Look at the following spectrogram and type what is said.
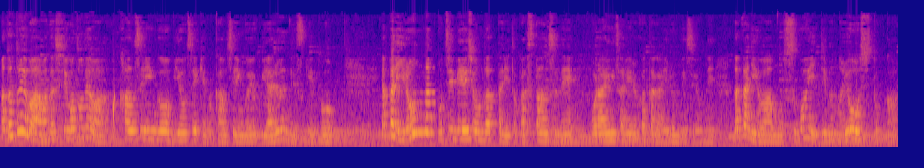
まあ、例えば私仕事ではカウンセリングを美容整形のカウンセリングをよくやるんですけどやっぱりいろんなモチベーションだったりとかスタンスでご来院される方がいるんですよね。中にはもうすごい自分の容姿とか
